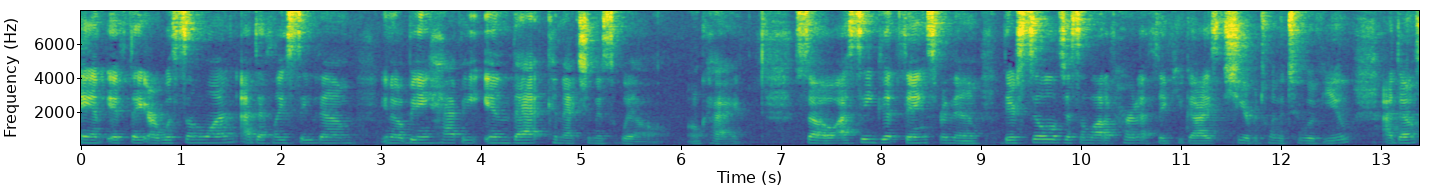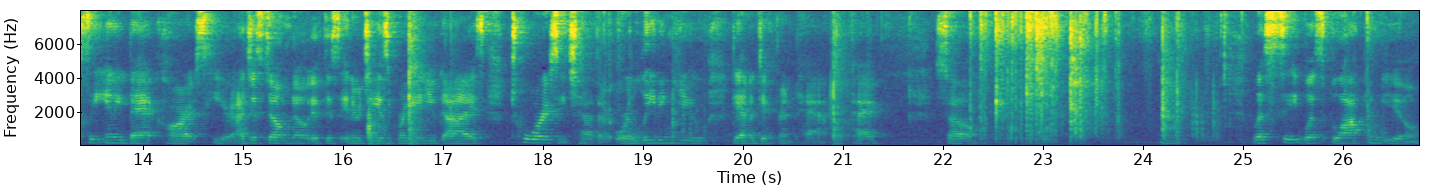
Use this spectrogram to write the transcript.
and if they are with someone, I definitely see them, you know, being happy in that connection as well. Okay. So I see good things for them. There's still just a lot of hurt I think you guys share between the two of you. I don't see any bad cards here. I just don't know if this energy is bringing you guys towards each other or leading you down a different path. Okay. So let's see what's blocking you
